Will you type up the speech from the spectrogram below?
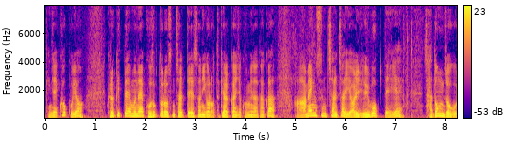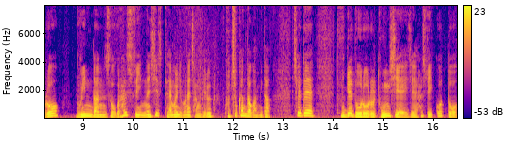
굉장히 컸고요. 그렇기 때문에 고속도로 순찰대에서는 이걸 어떻게 할까 이제 고민하다가 암행 순찰차 17대에 자동적으로 무인 단속을 할 수 있는 시스템을 이번에 장비를 구축한다고 합니다. 최대 두 개 도로를 동시에 이제 할 수 있고 또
